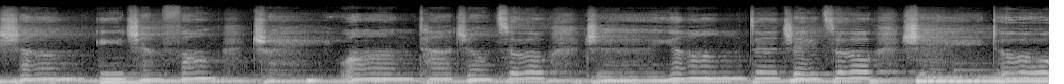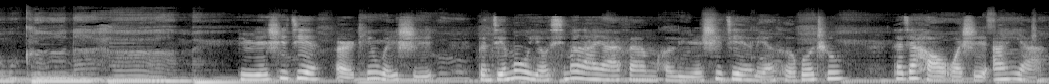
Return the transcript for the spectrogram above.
像一阵风，吹完它就走。这样的节奏，谁都无可奈何。旅人世界，耳听为实。本节目由喜马拉雅 FM 和旅人世界联合播出。大家好，我是安雅。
